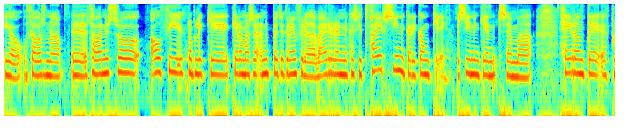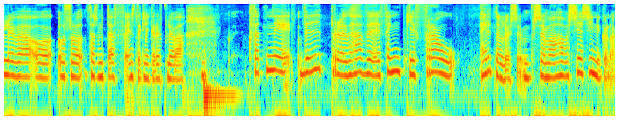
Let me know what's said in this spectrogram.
Já og það var svona, uh, það var nýtt svo á því auknábliki gera maður sér enn betur grein fyrir að það væri rauninni kannski tvær síningar í gangi. Síningin sem að heyrandi upplifa og, og svo það sem def einstaklingar upplifa. Hvernig viðbröð hafið fengið frá heyrnalösum sem að hafa séð síninguna?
